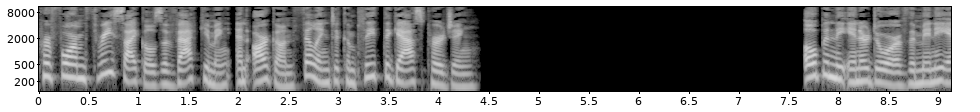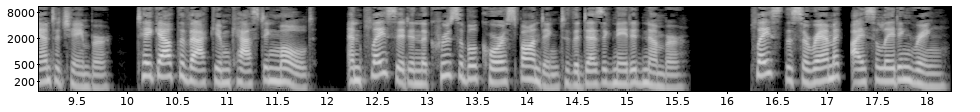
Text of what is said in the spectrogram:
Perform three cycles of vacuuming and argon filling to complete the gas purging. Open the inner door of the mini antechamber, take out the vacuum casting mold, and place it in the crucible corresponding to the designated number. Place the ceramic isolating ring.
